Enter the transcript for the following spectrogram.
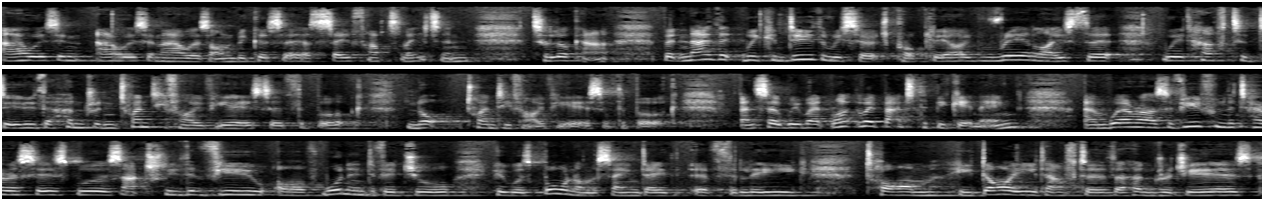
hours and hours and hours on because they are so fascinating to look at. But now that we can do the research properly, I realised that we'd have to do the 125 years of the book, not 25 years of the book. And so we went right the way back to the beginning. And whereas a view from the terraces was actually the view of one individual who was born on the same day of the league, Tom, he died after the hundred years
